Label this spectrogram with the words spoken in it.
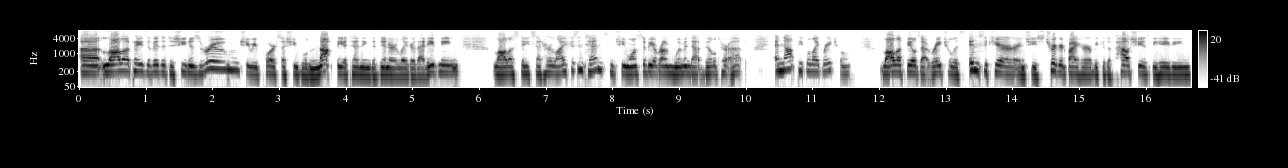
Uh, Lala pays a visit to Scheana's room. She reports that she will not be attending the dinner later that evening. Lala states that her life is intense and she wants to be around women that build her up and not people like Rachel. Lala feels that Rachel is insecure and she's triggered by her because of how she is behaving.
